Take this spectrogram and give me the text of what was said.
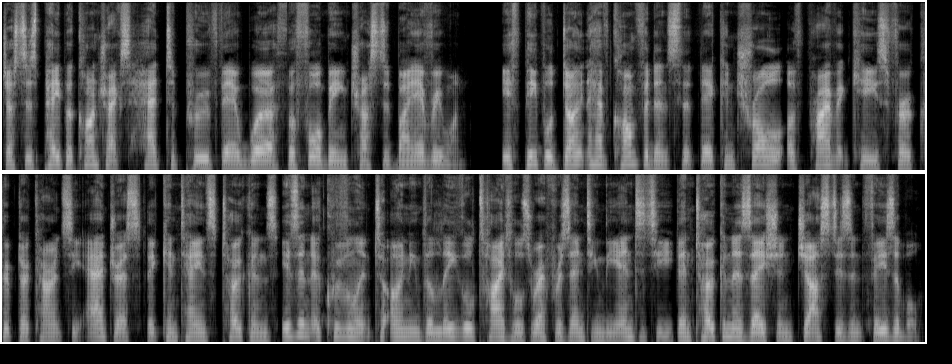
just as paper contracts had to prove their worth before being trusted by everyone. If people don't have confidence that their control of private keys for a cryptocurrency address that contains tokens isn't equivalent to owning the legal titles representing the entity, then tokenization just isn't feasible.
